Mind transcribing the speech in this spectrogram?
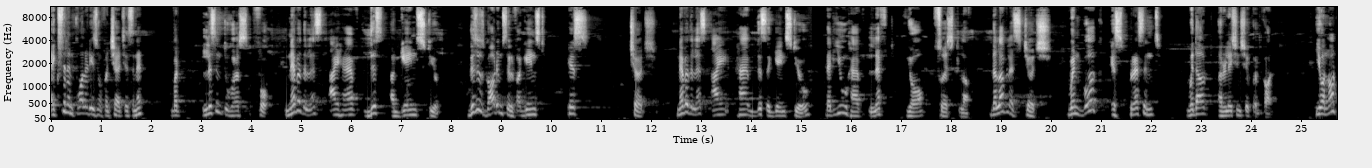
Excellent qualities of a church, isn't it? But listen to verse 4. Nevertheless, I have this against you. This is God Himself against His church. Nevertheless, I have this against you that you have left your first love. The loveless church, when work is present without a relationship with God, you are not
